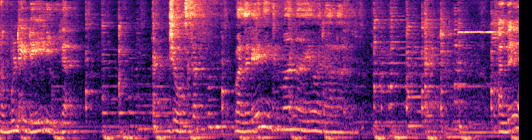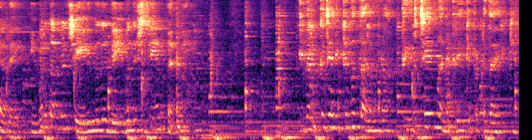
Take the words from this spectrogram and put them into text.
നമ്മുടെ ഇടയിലില്ല. ജോസഫും വളരെ നീതിമാനായ ഒരാളാണ്. അതെ അതെ. ഇവർ തമ്മിൽ ചേരുന്നത് ദൈവനിശ്ചയം തന്നെ. ഇവർക്ക് ജനിക്കുന്ന തലമുറ തീർച്ചയായും അനുഗ്രഹിക്കപ്പെട്ടതായിരിക്കും.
